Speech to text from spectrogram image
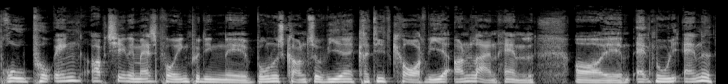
Brug point, optjene en masse point på din øh, bonuskonto via kreditkort, via onlinehandel og øh, alt muligt andet,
